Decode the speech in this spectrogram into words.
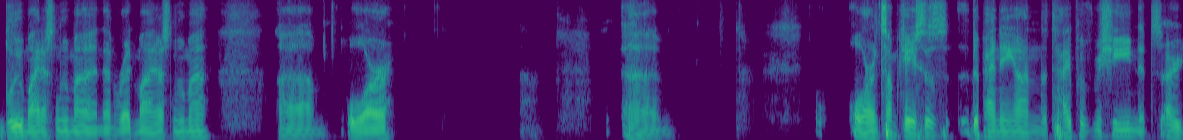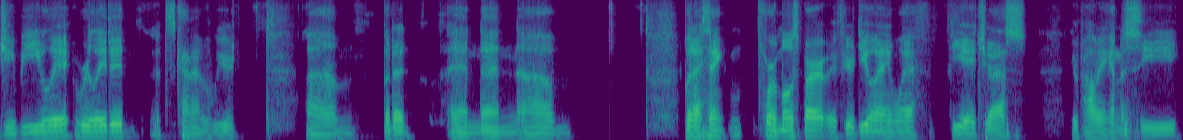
blue minus luma and then red minus luma. Um, or um, or in some cases, depending on the type of machine, it's RGB related. It's kind of weird. Um, but I, and then, um, but I think for the most part, if you're dealing with VHS, you're probably going to see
